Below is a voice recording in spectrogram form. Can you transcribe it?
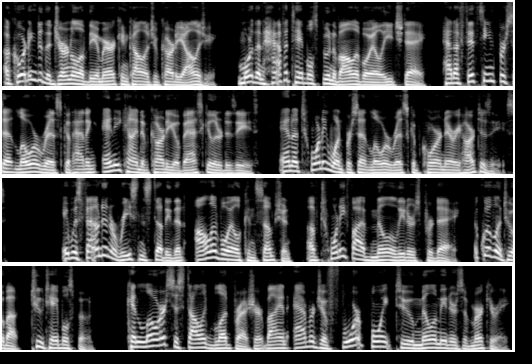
According to the Journal of the American College of Cardiology, more than half a tablespoon of olive oil each day had a 15% lower risk of having any kind of cardiovascular disease and a 21% lower risk of coronary heart disease. It was found in a recent study that olive oil consumption of 25 milliliters per day, equivalent to about 2 tablespoons, can lower systolic blood pressure by an average of 4.2 millimeters of mercury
